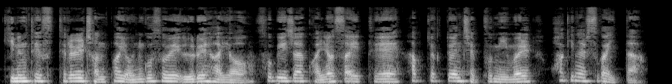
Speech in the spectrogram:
기능 테스트를 전파 연구소에 의뢰하여 소비자 관련 사이트에 합격된 제품임을 확인할 수가 있다.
